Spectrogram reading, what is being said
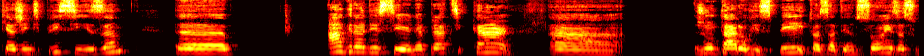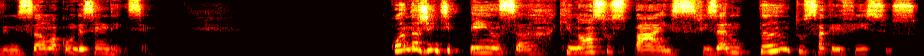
que a gente precisa uh, agradecer, né, praticar, a, juntar o respeito, as atenções, a submissão, a condescendência. Quando a gente pensa que nossos pais fizeram tantos sacrifícios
